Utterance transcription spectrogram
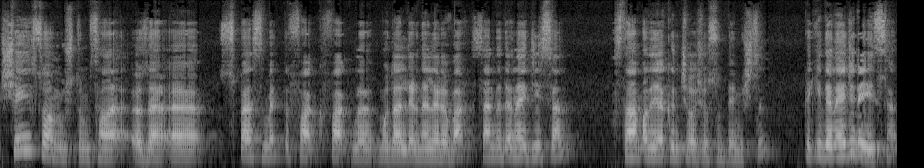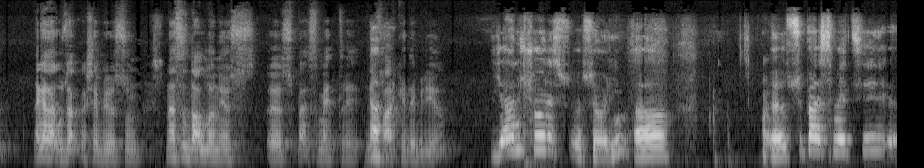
Şeyi sormuştum sana özel e, süpersimetri farklı farklı modelleri neleri var? Sen de deneyciysen standartlara yakın çalışıyorsun demiştin. Peki deneyici değilsen ne kadar uzaklaşabiliyorsun? Nasıl dallanıyor e, süpersimetri? Ne Heh. fark edebiliyor? Yani şöyle söyleyeyim. E, e, süpersimetri e,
